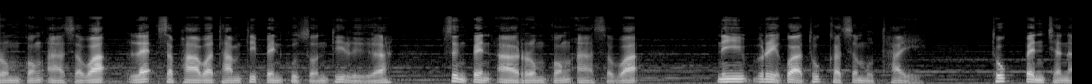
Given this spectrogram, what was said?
รมณ์ของอาสวะ และสภาวธรรมที่เป็นกุศลที่เหลือ ซึ่งเป็นอารมณ์ของอาสวะ นี้เรียกว่าทุกขสมุทัยทุกเป็นไฉน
